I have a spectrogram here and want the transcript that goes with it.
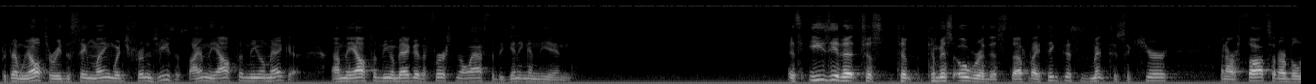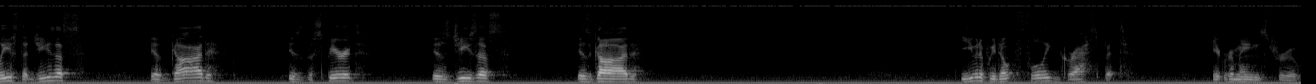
But then we also read the same language from Jesus. I am the Alpha and the Omega. I'm the Alpha and the Omega, the first and the last, the beginning and the end. It's easy to, to, to, to miss over this stuff, but I think this is meant to secure in our thoughts and our beliefs that Jesus is God, is the Spirit, is Jesus, is God, even if we don't fully grasp it, it remains true.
